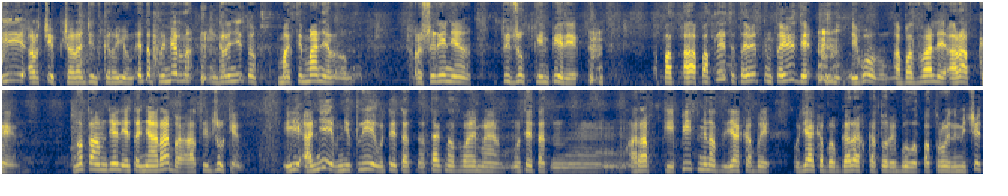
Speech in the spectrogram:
и Арчип, Чародинский район. Это примерно граница максимального расширения Сиджукской империи. А впоследствии в Советском Союзе его обозвали арабской. Но на самом деле это не арабы, а сиджуки. И они внесли вот этот так называемый, вот этот арабский письменность, якобы, якобы в горах, в которой была построена мечеть.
